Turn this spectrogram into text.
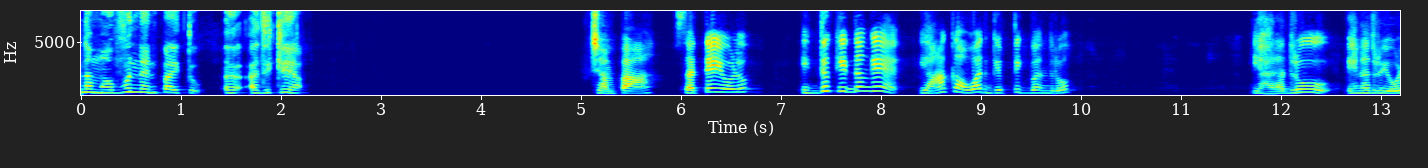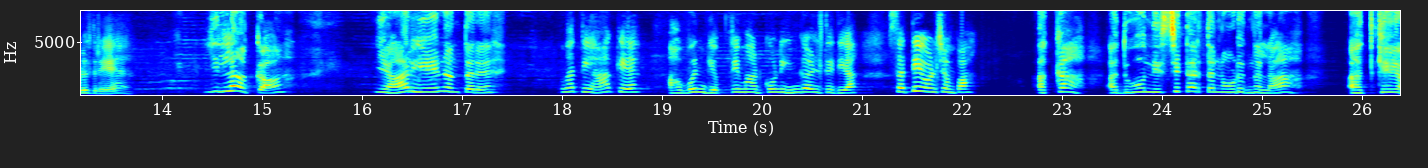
ನಮ್ಮ ಅವ್ವನ್ ನೆನ್ಪಾಯ್ತು ಅದಕ್ಕೆ ಚಂಪಾ ಸತ್ತೆ ಏಳು ಇದ್ದಕ್ಕಿದ್ದಂಗೆ ಯಾಕ ಅವ್ವದ್ ಗಿಫ್ಟಿಗ್ ಬಂದ್ರು? ಯಾರಾದ್ರೂ ಏನಾದ್ರೂ ಹೇಳಿದ್ರೆ? ಇಲ್ಲ ಅಕ್ಕ. ಯಾರು ಏನಂತಾರೆ? ಮತ್ ಯಾಕೆ ಅವನ್ ಗೆಪ್ತಿ ಮಾಡ್ಕೊಂಡು ಹಿಂಗ ಅಳ್ತಿದ್ಯಾ? ಸತ್ಯ ಹೇಳು ಚಂಪಾ. ಅಕ್ಕ ಅದು ನಿಶ್ಚಿತಾರ್ಥ ನೋಡಿದ್ನಲ್ಲ. ಅದ್ಕೆಯ.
